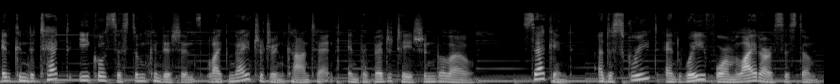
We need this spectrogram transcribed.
It can detect ecosystem conditions like nitrogen content in the vegetation below. Second, a discrete and waveform LiDAR system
